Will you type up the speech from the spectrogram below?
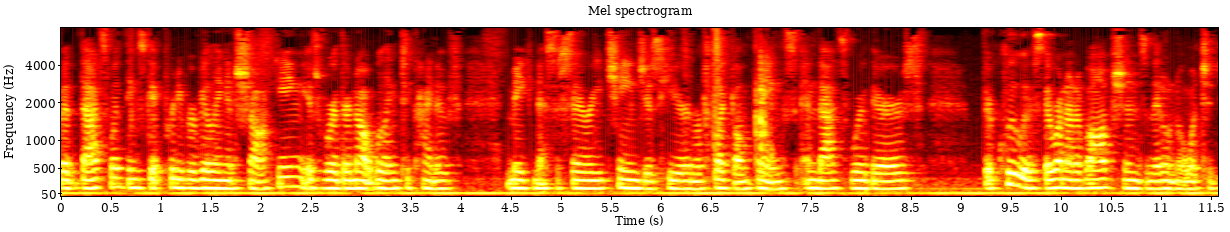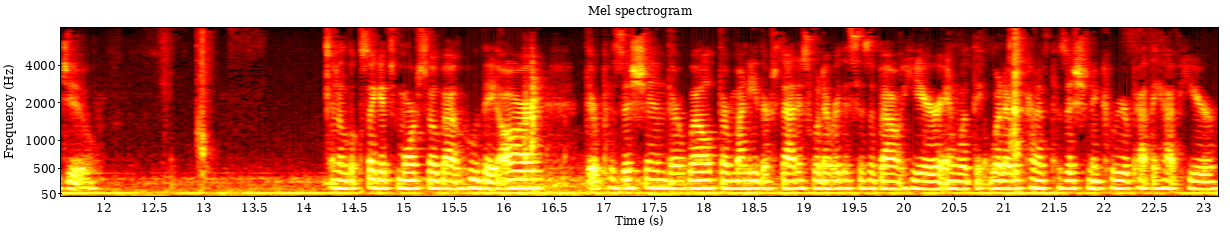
but that's when things get pretty revealing and shocking is where they're not willing to kind of make necessary changes here and reflect on things. And that's where there's, they're clueless, they run out of options and they don't know what to do. And it looks like it's more so about who they are, their position, their wealth, their money, their status, whatever this is about here and what they, whatever kind of position and career path they have here.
